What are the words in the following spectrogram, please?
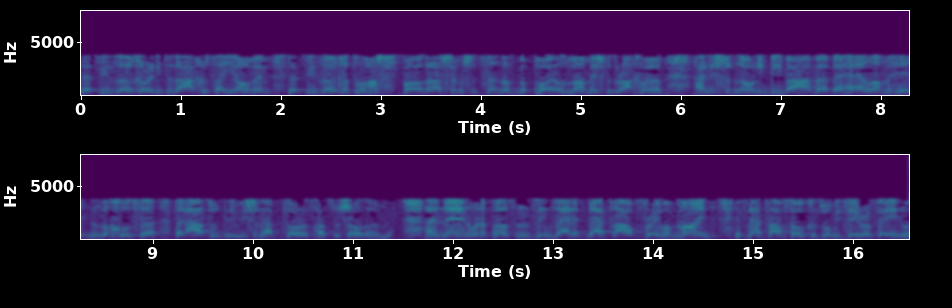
let's be zoicha ready to the Achrus Hayomim, let's be zoicha to hashpa that Hashem should send us bepoil mamish with rachmim, and it shouldn't only be behelam hidden bechusa, but outwardly we should have Torah chas v'sholem. And then when a person thinks that, if that's our frame of mind, if that's our focus when we say Rafa'inu,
